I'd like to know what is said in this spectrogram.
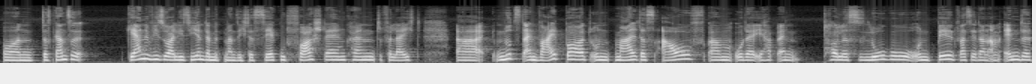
Und das Ganze gerne visualisieren, damit man sich das sehr gut vorstellen könnt. Vielleicht äh, nutzt ein Whiteboard und malt das auf ähm, oder ihr habt ein tolles Logo und Bild, was ihr dann am Ende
